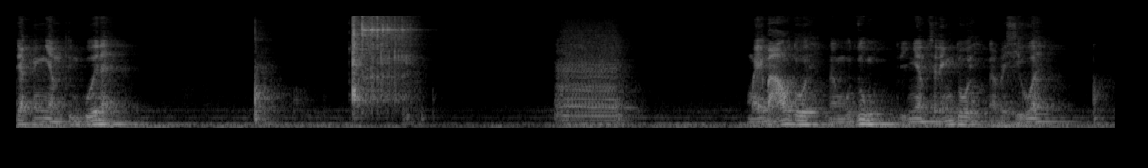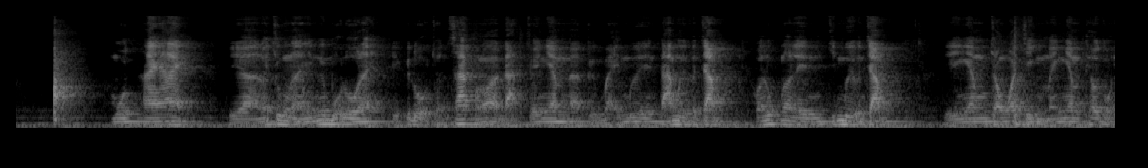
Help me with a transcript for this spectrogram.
test anh em tiếng cuối này. Máy báo tôi là một dung, thì anh em sẽ đánh tôi là về xỉu rồi một, hai hai, thì à, nói chung là những cái bộ đồ này, thì cái độ chuẩn xác của nó là đạt cho anh em là từ 70 đến 80 phần trăm, có lúc nó lên 90 phần trăm thì anh em trong quá trình mà anh em theo dõi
